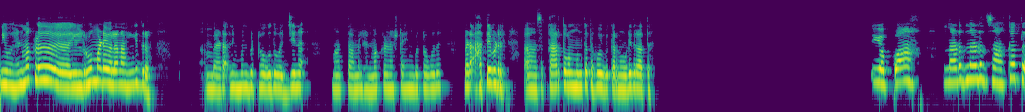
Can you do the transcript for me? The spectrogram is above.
ನೀವು ಹೆಣ್ಮಕ್ಳು ಇಲ್ಲಿ ರೂಮ್ ಮಾಡ್ಯಾವಲ್ಲ ನಾ ಹಿಂಗಿದ್ರು. ಬೇಡ ನಿಮ್ಮನ್ನು ಬಿಟ್ಟು ಹೋಗೋದು ಅಜ್ಜಿನ ಮತ್ತೆ ಆಮೇಲೆ ಹೆಣ್ಮಕ್ಳನ್ನ ಅಷ್ಟೇ ಹಿಂಗೆ ಬಿಟ್ಟು ಹೋಗೋದು. ಬೇಡ ಹತ್ತೆ ಬಿಡ್ರಿ. ಕಾರ್ ತೊಗೊಂಡು ಮುಂದ್ಕತ್ತ ಹೋಗ್ಬೇಕಾರೆ ನೋಡಿದ್ರಾತ ಯಪ್ಪ, ನಡ್ದ್ ನಡ್ದ್ ಸಾಕತ್ತು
